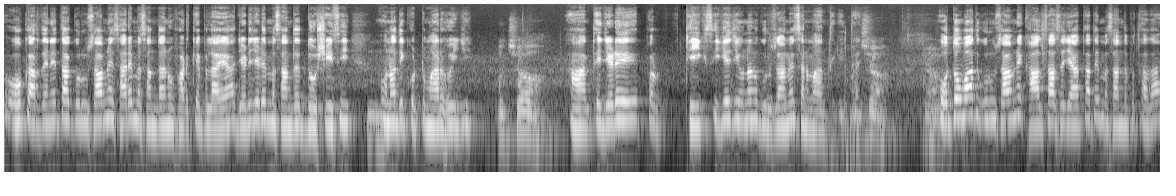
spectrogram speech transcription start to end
ਉਹ ਕਰਦੇ ਨੇ ਤਾਂ ਗੁਰੂ ਸਾਹਿਬ ਨੇ ਸਾਰੇ ਮਸੰਦਾਂ ਨੂੰ ਫੜ ਕੇ ਬੁਲਾਇਆ। ਜਿਹੜੇ ਜਿਹੜੇ ਮਸੰਦ ਦੋਸ਼ੀ ਸੀ ਉਹਨਾਂ ਦੀ ਕੁੱਟਮਾਰ ਹੋਈ ਜੀ। ਅੱਛਾ। ਹਾਂ ਤੇ ਜਿਹੜੇ ਪਰ- ਠੀਕ ਸੀਗੇ ਜੀ ਉਹਨਾਂ ਨੂੰ ਗੁਰੂ ਸਾਹਿਬ ਨੇ ਸਨਮਾਨਿਤ ਕੀਤਾ ਜੀ। ਅੱਛਾ ਉਸ ਤੋਂ ਬਾਅਦ ਗੁਰੂ ਸਾਹਿਬ ਨੇ ਖਾਲਸਾ ਸਜਾਤਾ ਤੇ ਮਸੰਦ ਪ੍ਰਥਾ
